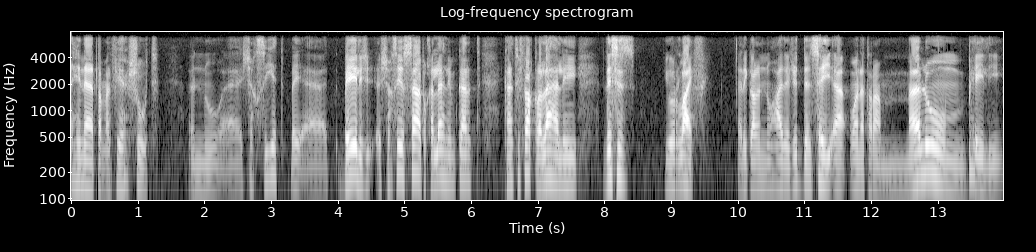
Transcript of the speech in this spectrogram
هنا طبعا فيها shoot إنه آه، شخصية بي... آه، بيلي الشخصية السابقة له اللي كانت كانت في فقرة لها اللي This is your life. اللي قال إنه هذا جدا سيئة وأنا ترى ملوم بيلي.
